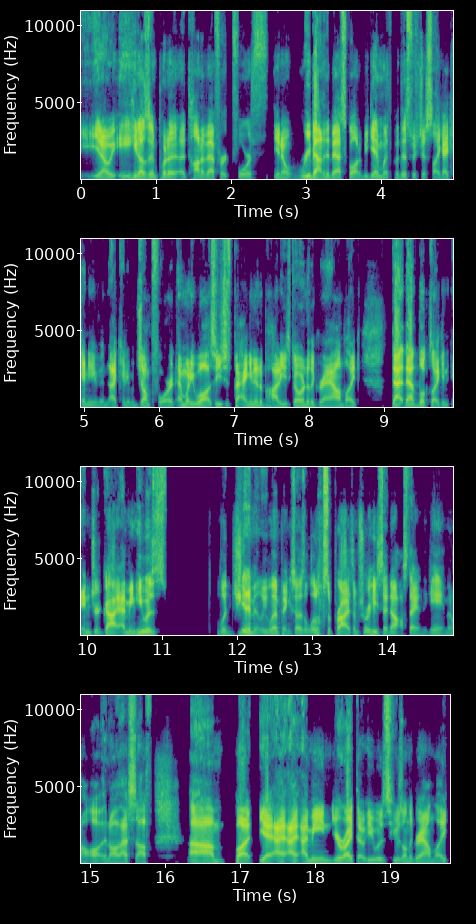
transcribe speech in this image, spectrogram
You know, he, he doesn't put a, a ton of effort forth, you know, rebounding the basketball to begin with, but this was just like I can't even I can't even jump for it. And when he was, he's just banging into bodies, going to the ground. Like that that looked like an injured guy. I mean, he was legitimately limping. So I was a little surprised. I'm sure he said, no, I'll stay in the game and all and all that stuff. Um, but yeah, I, I mean, you're right though. He was he was on the ground like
